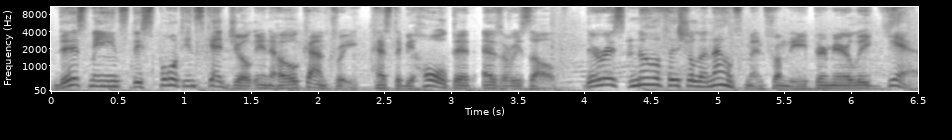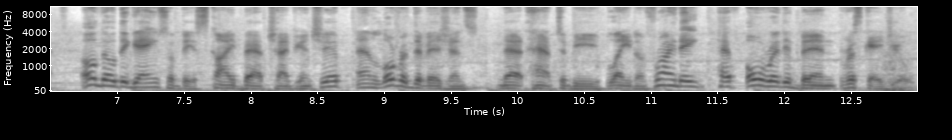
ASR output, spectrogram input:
This means the sporting schedule in the whole country has to be halted as a result. There is no official announcement from the Premier League yet, although the games of the Sky Bet Championship and lower divisions that had to be played on Friday have already been rescheduled.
